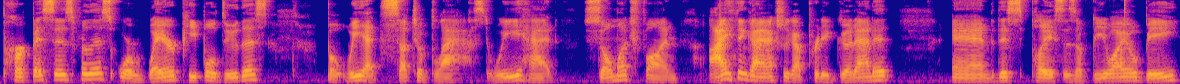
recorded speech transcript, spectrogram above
purpose is for this or where people do this, but we had such a blast. We had so much fun. I think I actually got pretty good at it. And this place is a BYOB.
